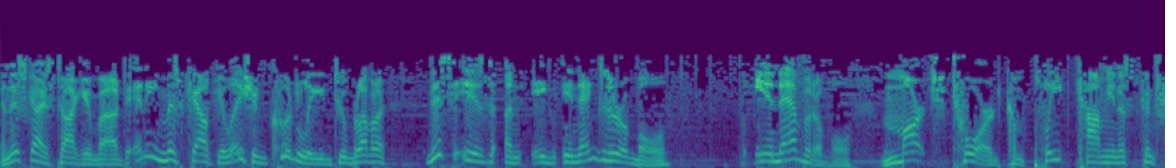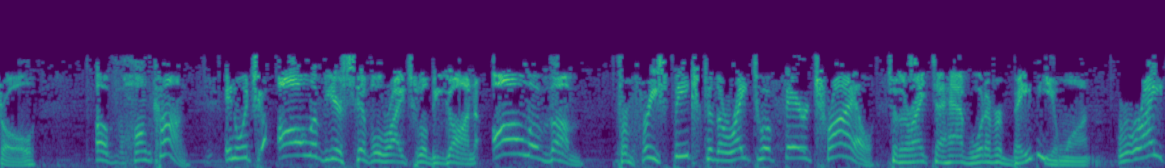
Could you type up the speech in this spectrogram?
and this guy's talking about any miscalculation could lead to blah blah. This is an inexorable, inevitable march toward complete communist control of Hong Kong, in which all of your civil rights will be gone, all of them. From free speech to the right to a fair trial. To the right to have whatever baby you want. Right.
